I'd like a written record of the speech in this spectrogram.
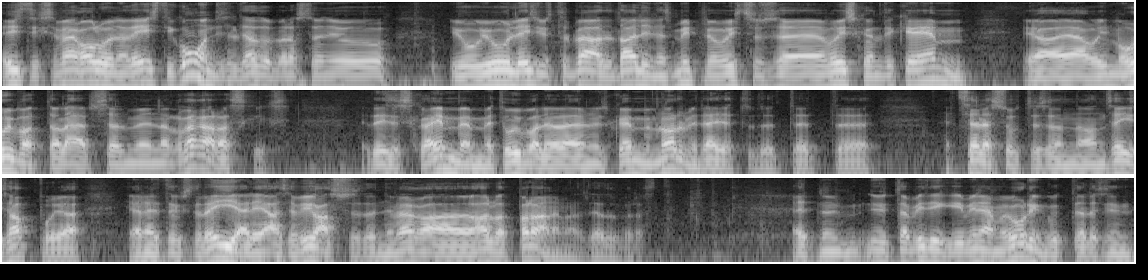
esiteks see on väga oluline ka Eesti koondisel, teadupärast on ju, ju juuli esimestel päevadel Tallinnas mitmevõistluse võistkondlik EM ja, ja ilma Uibota läheb seal meil nagu väga raskeks. ja teiseks ka MM, et Uibol ei ole nüüd ka MM-normi täidetud, et, et et selles suhtes on, on seis hapu ja, ja need niisugused reielihase vigastused on ju väga halvad paranemas teadupärast et nüüd, nüüd ta pidigi minema uuringutele siin,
